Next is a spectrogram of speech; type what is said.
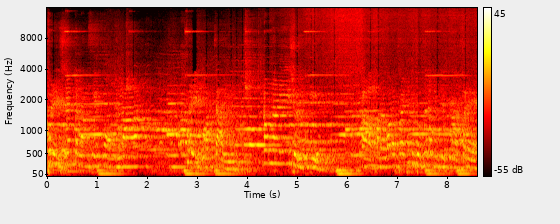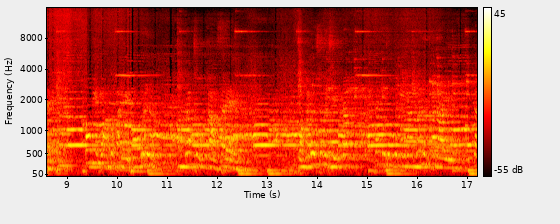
พระเอกแชมป์ตารางเสียงทองเงินล้านพระเอกหวานใจน้องนายเฉลิมเกียรติกับพระวัฒนท่านผู้ชมที่ได้เวทีทำการแสดงเขามีความสำคัญในท้องเรื่องรับชมการแสดงขอให้เลือกช่วยชิมครับถ้าคุณลงจะมีงานมาถึงอะไรจะ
